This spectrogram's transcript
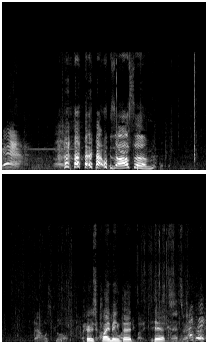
Yeah! that was awesome. That was cool. Who's claiming the hits? I think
